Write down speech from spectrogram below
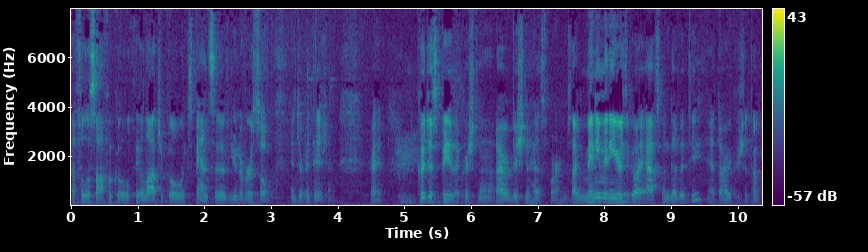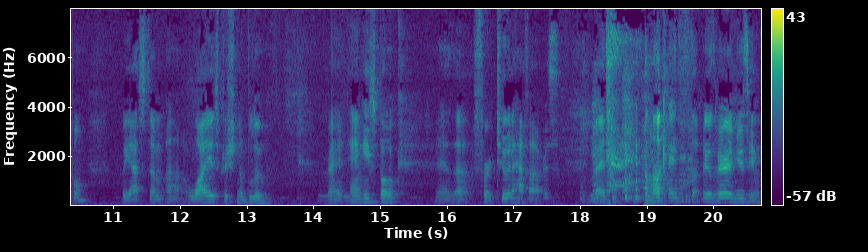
a philosophical, theological, expansive, universal interpretation right? Could just be that Krishna or Vishnu has forms. I, many many years ago, I asked one devotee at the Hare Krishna temple. We asked him, uh, "Why is Krishna blue?" Right, and he spoke uh, for two and a half hours. Right, all kinds of stuff. It was very amusing.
